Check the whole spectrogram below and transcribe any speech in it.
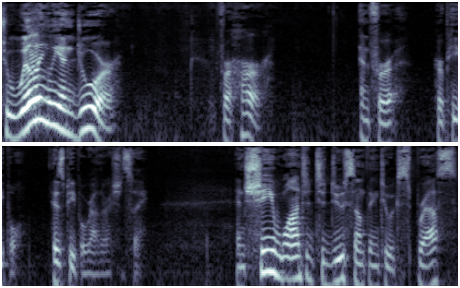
to willingly endure for her and for her people, his people, rather, I should say. And she wanted to do something to express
